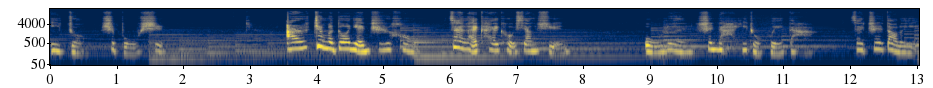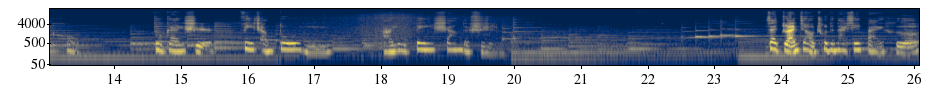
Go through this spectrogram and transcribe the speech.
一种是不是。而这么多年之后，再来开口相询，无论是哪一种回答。在知道了以后，都该是非常多余而又悲伤的事了。在转角处的那些百合，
